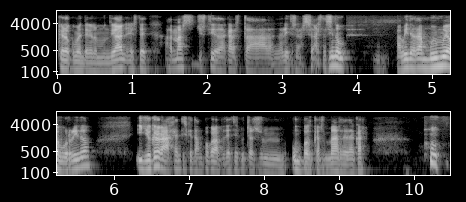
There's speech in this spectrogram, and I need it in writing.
que lo comenten en el Mundial. Este, además, yo estoy de Dakar hasta las narices. Está siendo, a mí de verdad, muy, muy aburrido. Y yo creo que a la gente es que tampoco le apetece escucharse un, un podcast más de Dakar.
